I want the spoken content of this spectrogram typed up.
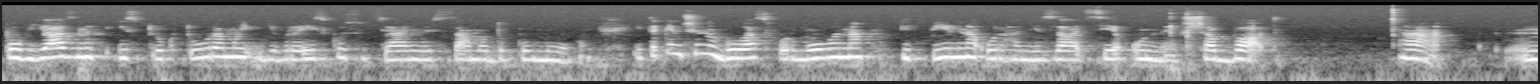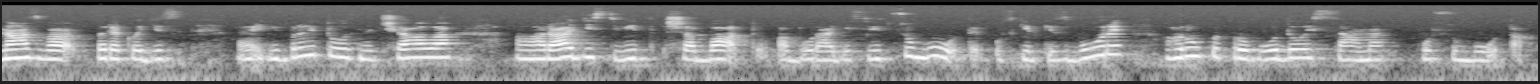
пов'язаних із структурами єврейської соціальної самодопомоги. І таким чином була сформована підпільна організація ОНЕГ Шабат. Назва в перекладі з е, івриту означала радість від шабату або радість від суботи, оскільки збори групи проводились саме по суботах.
